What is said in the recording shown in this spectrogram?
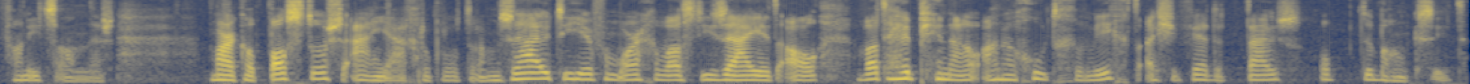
van iets anders. Marco Pastors, aanjager op Rotterdam-Zuid, die hier vanmorgen was, die zei het al. Wat heb je nou aan een goed gewicht als je verder thuis op de bank zit?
